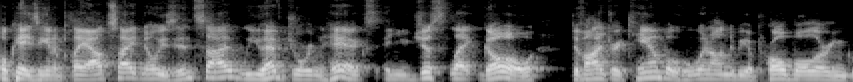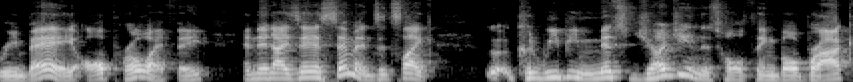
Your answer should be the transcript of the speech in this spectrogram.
okay, is he going to play outside? No, he's inside. Well, you have Jordan Hicks, and you just let go De'Vondre Campbell, who went on to be a Pro Bowler in Green Bay, All Pro, I think, and then Isaiah Simmons. It's like uh, could we be misjudging this whole thing, Bo Brock?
